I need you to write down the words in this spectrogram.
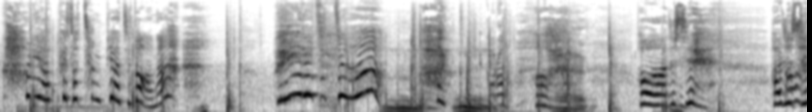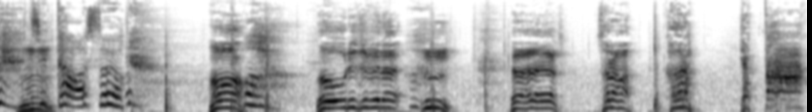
가을이 앞에서 창피하지도 않아? 왜 이래, 진짜? 부끄러. 어, 아저씨, 아저씨, 집다 왔어요. 어, 어, 우리 집이네. 응. 야, 야, 야, 사랑아, 가라. 야, 딱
